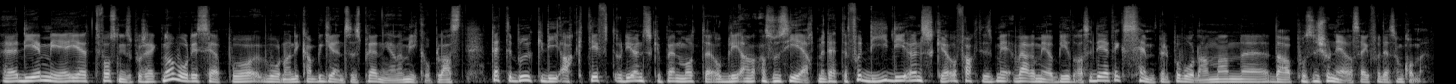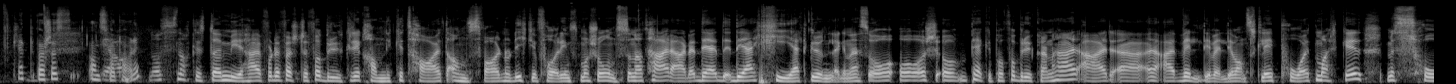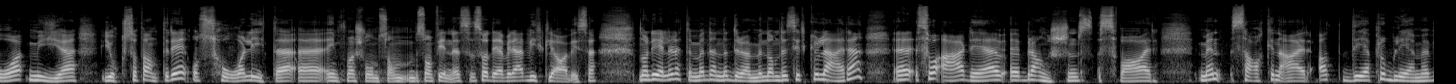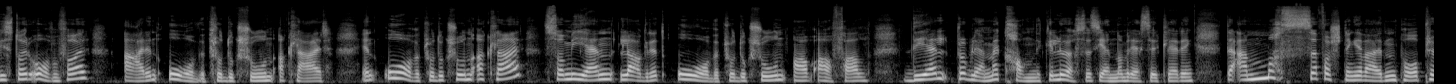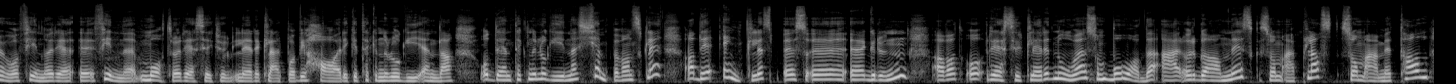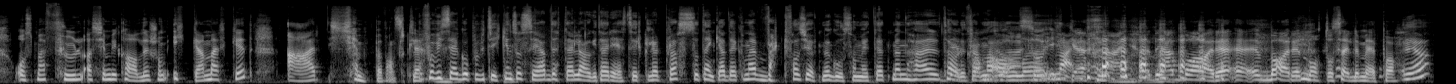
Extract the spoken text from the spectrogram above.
Eh, de er med i et forskningsprosjekt nå hvor de ser på hvordan de kan begrense spredningen av mikroplast. Dette bruker de aktivt, og de ønsker på en måte å bli assosiert med dette fordi de ønsker å faktisk være med og bidra. Så Det er et eksempel på hvordan man eh, da posisjonerer seg for det som kommer. Kleppe, hva slags ansvar tar de? Ja, nå snakkes det mye her. For det første, Forbrukere kan ikke ta et ansvar når de ikke får informasjon. Sånn at her er det, det, det er helt grunnleggende. Så å, å, peke på forbrukerne her er, er, er veldig veldig vanskelig på et marked med så mye juks og fanteri og så lite eh, informasjon som, som, finnes. Så det vil jeg virkelig avvise. Når det gjelder dette med denne drømmen om det sirkulære, eh, så er det eh, bransjens svar. Men saken er at det problemet vi står overfor, er en overproduksjon av klær. En overproduksjon av klær som igjen lager et overproduksjon av avfall. Det problemet kan ikke løses gjennom resirkulering. Det er masse forskning i verden på å prøve å finne, eh, finne måter å resirkulere klær på. Vi har ikke teknologi enda. Og den teknologien er kjempevanskelig av det enkle eh, eh, grunnen av at å resirkulere noe som både er organisk, som er plast, som er metall, og som er full av kjemikalier som ikke er merket, marked, er kjempevanskelig. For Hvis jeg går på butikken så ser jeg at dette er laget av resirkulert plast, så tenker jeg at det kan jeg i hvert fall kjøpe med god samvittighet. Men her tar det du fram meg all altså. Nei. Nei. Det er bare, eh, bare en måte å selge mer på. Ja.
